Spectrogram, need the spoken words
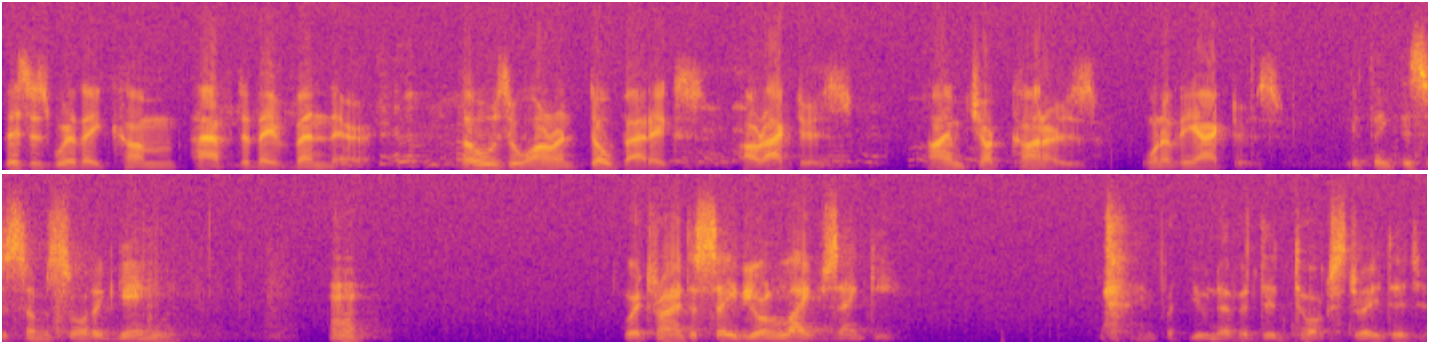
This is where they come after they've been there. Those who aren't dope addicts are actors. I'm Chuck Connors, one of the actors. You think this is some sort of game? Hmm? We're trying to save your life, Zankie. but you never did talk straight, did you?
